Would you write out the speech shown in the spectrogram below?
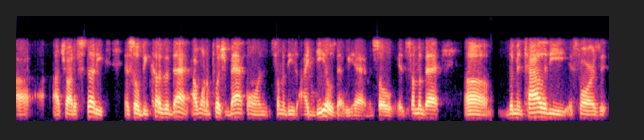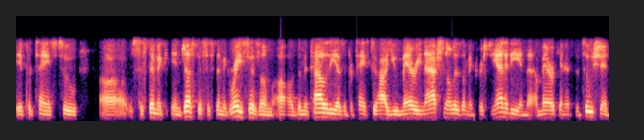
I, I try to study. And so because of that, I want to push back on some of these ideals that we have. And so it's some of that, uh, the mentality as far as it, it pertains to uh, systemic injustice, systemic racism, uh, the mentality as it pertains to how you marry nationalism and Christianity and the American institution,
